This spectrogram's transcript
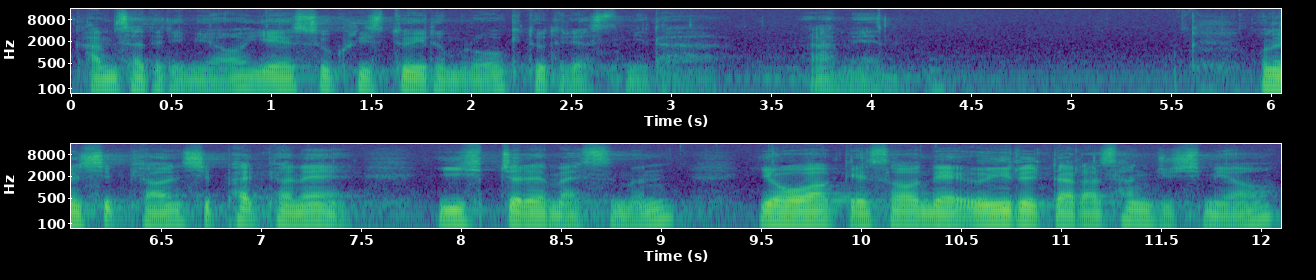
감사드리며 예수 그리스도의 이름으로 기도드렸습니다. 아멘. 오늘 시편 18편의 20절의 말씀은 여호와께서 내 의를 따라 상 주시며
